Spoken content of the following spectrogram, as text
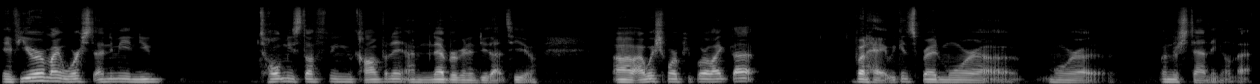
If you're my worst enemy and you told me stuff being confident, I'm never gonna do that to you. Uh, I wish more people are like that, but hey, we can spread more uh, more uh, understanding on that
